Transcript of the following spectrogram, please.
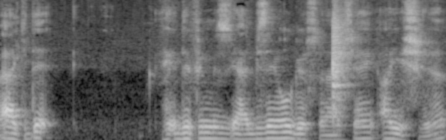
belki de hedefimiz yani bize yol gösteren şey ay ışığı.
